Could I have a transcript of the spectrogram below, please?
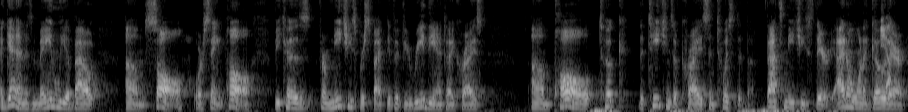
again, is mainly about um, Saul or St. Paul, because from Nietzsche's perspective, if you read The Antichrist, um, Paul took the teachings of Christ and twisted them. That's Nietzsche's theory. I don't want to go Yeah. there,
